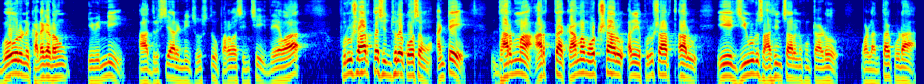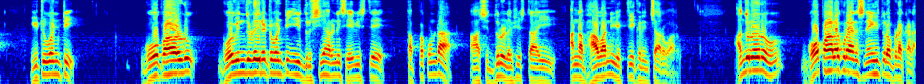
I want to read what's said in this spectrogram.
గోవులను కడగడం ఇవన్నీ ఆ దృశ్యాలన్నీ చూస్తూ పరవశించి దేవా పురుషార్థ సిద్ధుల కోసం అంటే ధర్మ అర్థ కామ మోక్షాలు అనే పురుషార్థాలు ఏ జీవుడు సాధించాలనుకుంటాడో వాళ్ళంతా కూడా ఇటువంటి గోపాలుడు గోవిందుడైనటువంటి ఈ దృశ్యాలని సేవిస్తే తప్పకుండా ఆ సిద్ధులు లభిస్తాయి అన్న భావాన్ని వ్యక్తీకరించారు వారు. అందులోనూ గోపాలకులు ఆయన స్నేహితులు అప్పుడక్కడ.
